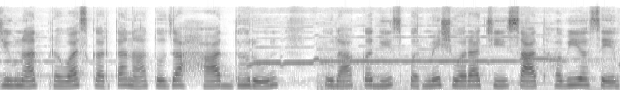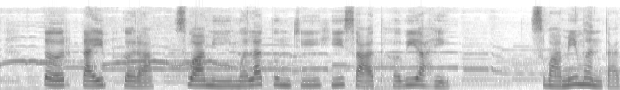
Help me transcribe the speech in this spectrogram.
जीवनात प्रवास करताना तुझा हात धरून तुला कधीच परमेश्वराची साथ हवी असेल तर टाईप करा स्वामी मला तुमची ही साथ हवी आहे. स्वामी म्हणतात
